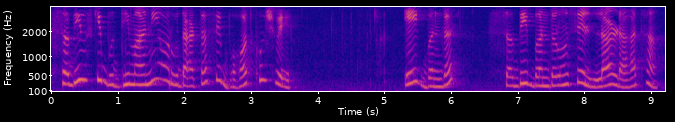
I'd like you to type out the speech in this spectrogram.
सभी उसकी बुद्धिमानी और उदारता से बहुत खुश हुए। एक बंदर सभी बंदरों से लड़ रहा था।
